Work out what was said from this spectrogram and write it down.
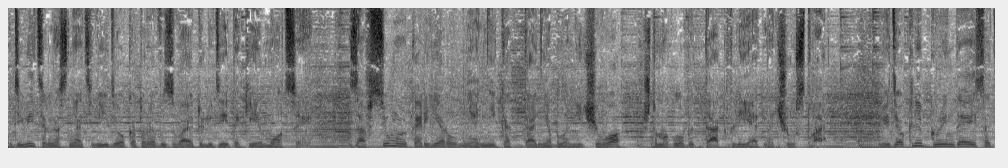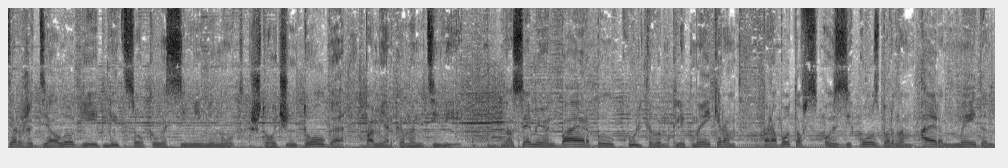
Удивительно снять видео, которое вызывает у людей такие эмоции. За всю мою карьеру у меня никогда не было ничего, что могло бы так влиять на чувства. Видеоклип Green Day содержит диалоги и длится около 7 минут, что очень долго по меркам MTV. Но Сэмюэль Байер был культовым клипмейкером, поработав с Оззи Осборном, Iron Maiden,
